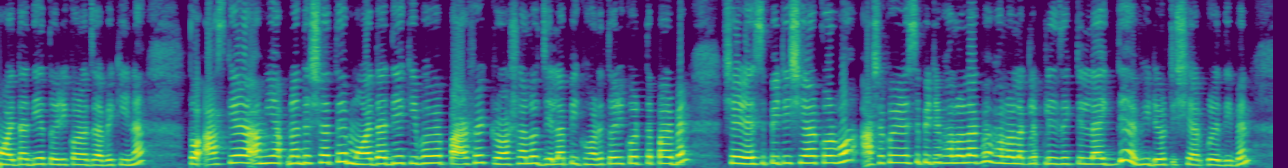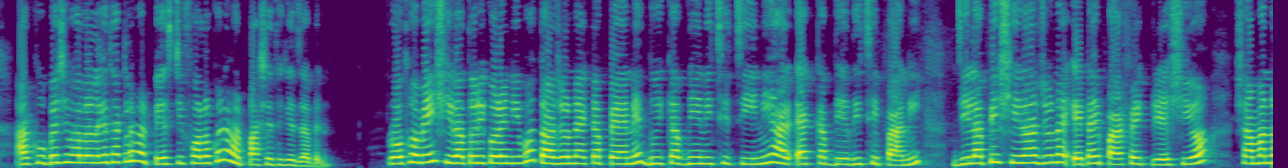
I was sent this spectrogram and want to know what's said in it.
ময়দা দিয়ে তৈরি করা যাবে কি না তো আজকে আমি আপনাদের সাথে ময়দা দিয়ে কীভাবে পারফেক্ট রসালো জিলাপি ঘরে তৈরি করতে পারবেন, সেই রেসিপিটি শেয়ার করব। আশা করি রেসিপিটি ভালো লাগবে। ভালো লাগলে প্লিজ একটি লাইক দিয়ে ভিডিওটি শেয়ার করে দিবেন। আর খুব বেশি ভালো লেগে থাকলে আমার পেজটি ফলো করে আমার পাশে থেকে যাবেন। প্রথমেই শিরা তৈরি করে নিব। তার জন্য একটা প্যানে দুই কাপ দিয়ে নিচ্ছি চিনি আর এক কাপ দিয়ে দিচ্ছি পানি। জিলাপি শিরার জন্য এটাই পারফেক্ট রেশিও সামান্য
